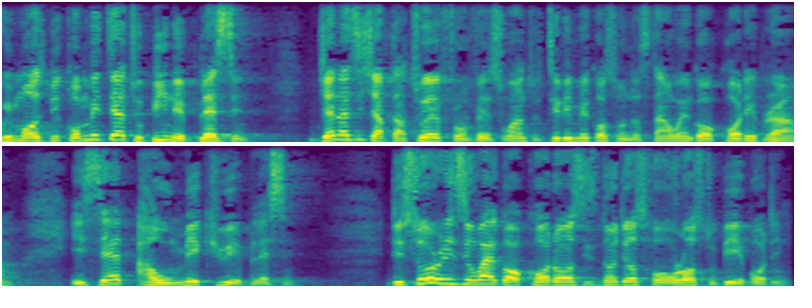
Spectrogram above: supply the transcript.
We must be committed to being a blessing. Genesis chapter 12 from verse 1 to 3 make us understand when God called Abraham. He said, I will make you a blessing. The sole reason why God called us is not just for us to be a burden.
